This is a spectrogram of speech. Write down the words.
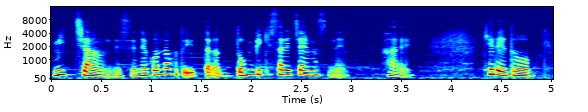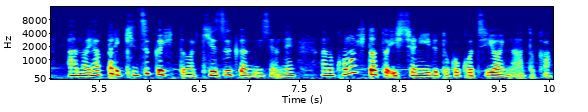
見ちゃうんですよね。こんなこと言ったらドン引きされちゃいますね。はい。けれどあのやっぱり気づく人は気づくんですよね。あのこの人と一緒にいると心地よいなとか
